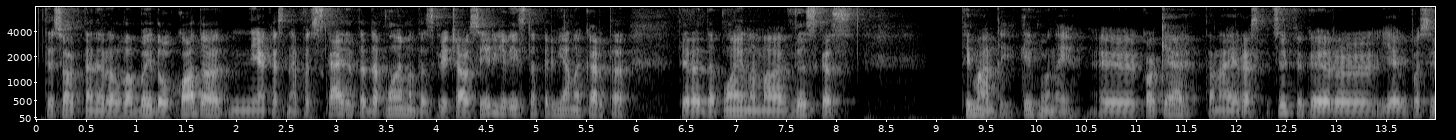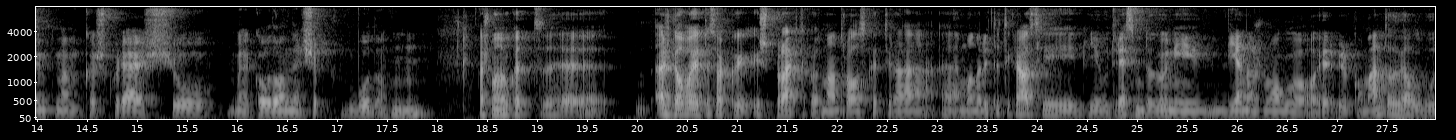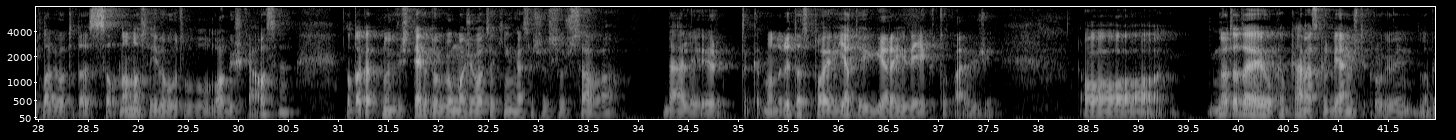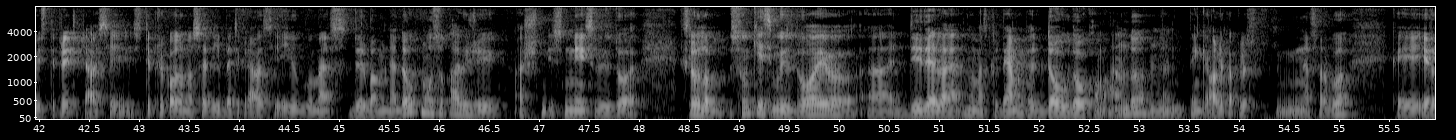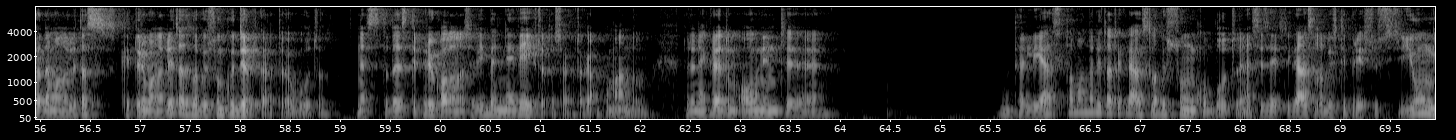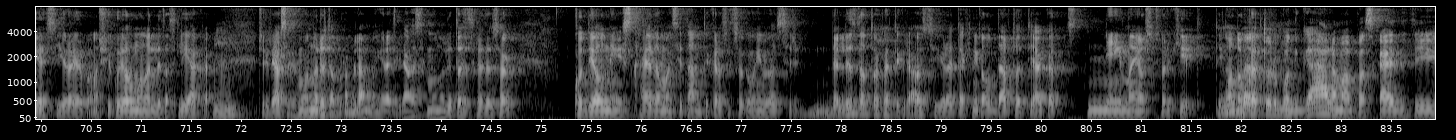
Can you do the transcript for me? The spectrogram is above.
tiesiog ten yra labai daug kodo, niekas nepasiskaidyta, deploymentas greičiausiai irgi vyksta per vieną kartą, tai yra deploynama viskas Tai man tai, kaip manai, e, kokia tenai yra specifika ir jeigu pasirinktumėm kažkuria iš šių e, code ownership būdų? Mhm. Aš manau, kad e, aš galvoju tiesiog iš praktikos, man atrodo, kad yra monolitai tikriausiai, jeigu turėsim daugiau nei vieną žmogų ir, ir komandą galbūt labiau, tada silpna nusavybė būtų logiškiausia. Dėl to, kad nu, vis tiek daugiau mažiau atsakingas aš esu už savo dalį ir kad monolitas toje vietoje gerai veiktų, pavyzdžiui. O, nu tada jau, ką mes kalbėjom, iš tikrųjų labai stipriai tikriausiai, stipri kodo nusavybė tikriausiai, jeigu mes dirbam nedaug mūsų, pavyzdžiui, aš neįsivaizduoju. Tiksliau, sunkiai įsivaizduoju uh, didelę, nu, mes kalbėjome apie daug, daug komandų, mm. 15 plus, nesvarbu, kai ir tada monolitas, kai turi monolitas, labai sunku dirbti kartu jau būtų, nes tada stipri kodo nusavybė neveiktų tiesiog tokiam komandom. tu negalėtum owninti dalies to monolito tikriausiai labai sunku būtų, nes jisai tikriausiai labai stipriai susijungęs yra ir panašiai, kodėl monolitas lieka. Mhm. Čia tikriausiai kaip monolito problema yra, tikriausiai monolitas yra tiesiog kodėl neišskaidomas į tam tikras atsakomybės dalis, dėl to, kad tikriausiai yra technical depto tiek, kad neina jos tvarkyti. Tai nu, manau, kad turbūt galima paskaidyti į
